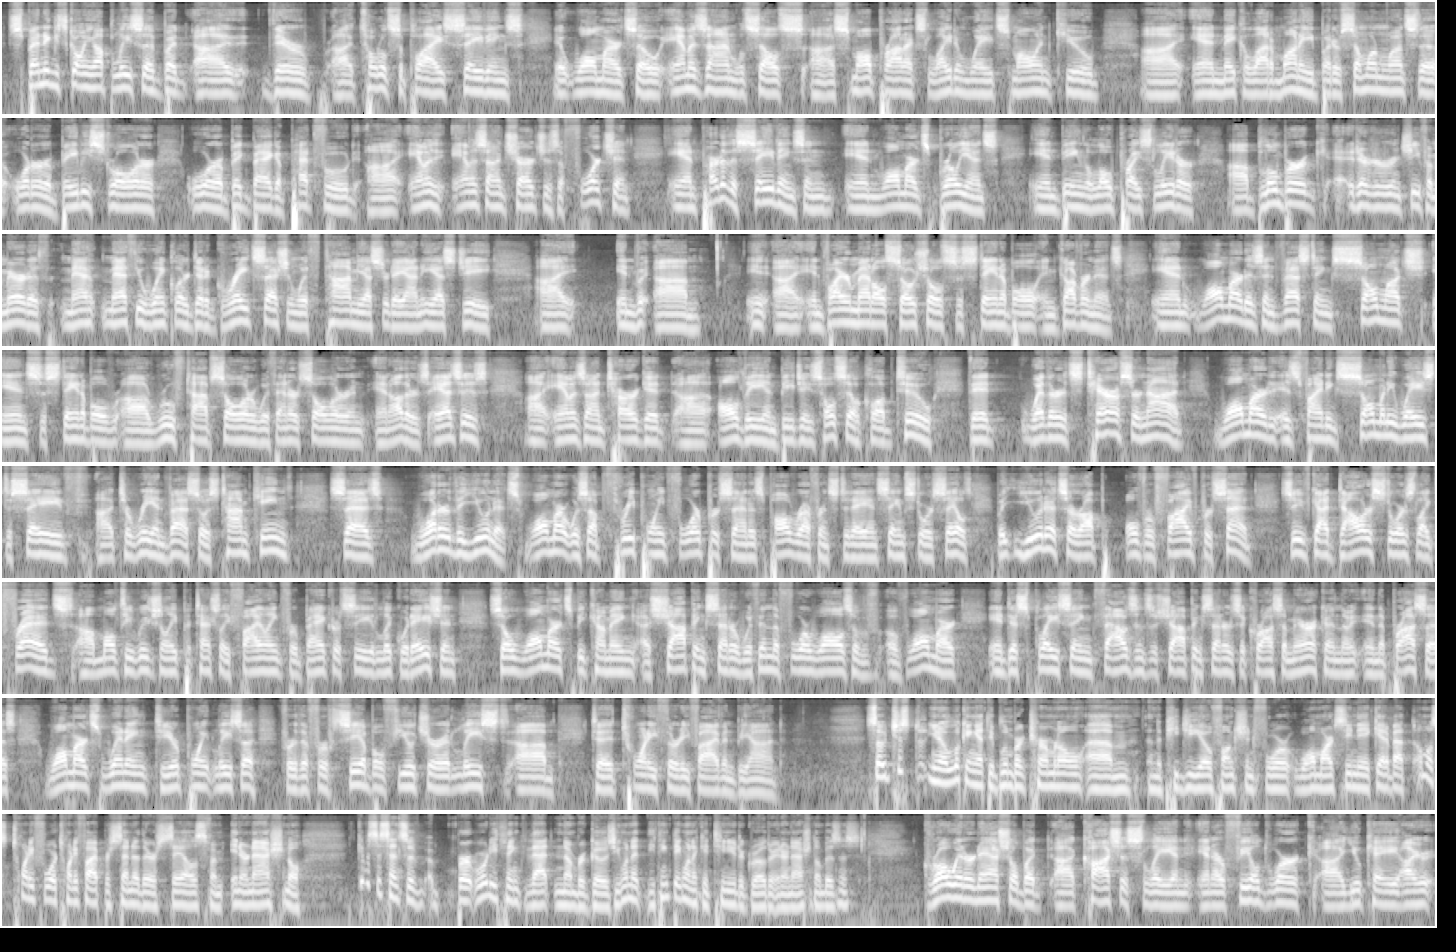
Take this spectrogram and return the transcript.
Spending is going up, Lisa, but uh, their uh, total supply savings at Walmart. So Amazon will sell uh, small products, light and weight, small and cube. Uh, and make a lot of money. But if someone wants to order a baby stroller or a big bag of pet food, uh, Amazon charges a fortune. And part of the savings in, in Walmart's brilliance in being the low price leader. Uh, Bloomberg editor in chief emeritus Matthew Winkler did a great session with Tom yesterday on ESG. Uh, in, um, uh, environmental, social, sustainable, and governance. And Walmart is investing so much in sustainable uh, rooftop solar with Enersolar and, and others, as is uh, Amazon, Target, uh, Aldi, and BJ's Wholesale Club, too, that whether it's tariffs or not, Walmart is finding so many ways to save, uh, to reinvest. So, as Tom Keene says, what are the units? Walmart was up 3.4%, as Paul referenced today, in same store sales, but units are up over 5%. So you've got dollar stores like Fred's, uh, multi regionally potentially filing for bankruptcy liquidation. So Walmart's becoming a shopping center within the four walls of, of Walmart and displacing thousands of shopping centers across America in the, in the process. Walmart's winning, to your point, Lisa, for the foreseeable future, at least. Um, to 2035 and beyond. So, just you know, looking at the Bloomberg terminal um, and the PGO function for Walmart, seeing they get about almost 24, 25 percent of their sales from international. Give us a sense of Burt. Where do you think that number goes? You want to? You think they want to continue to grow their international business? grow international, but uh, cautiously. And in our field work, uh, UK,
